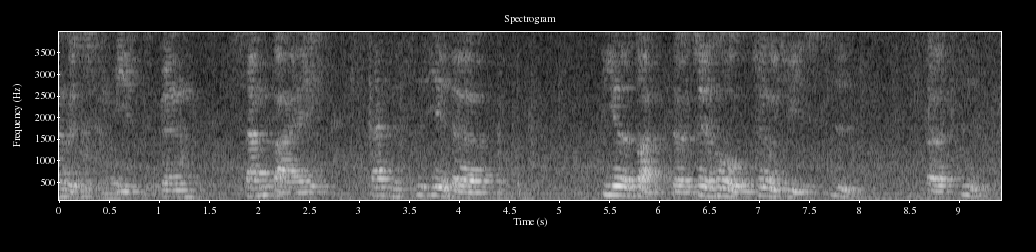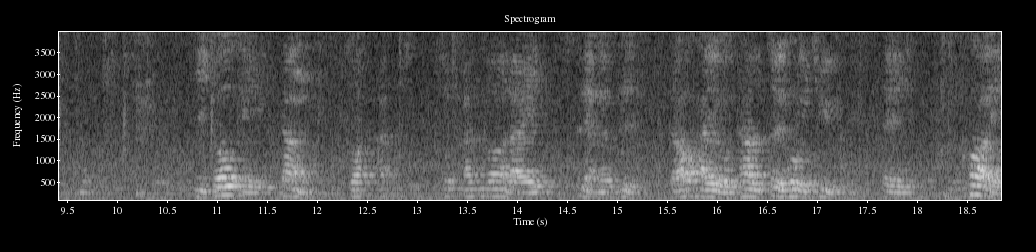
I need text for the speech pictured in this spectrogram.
那个是什么意思？跟三百三十四页的。第二段的最后最后一句是，呃是，几多诶当抓安安抓来这两个字，然后还有它的最后一句，诶快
